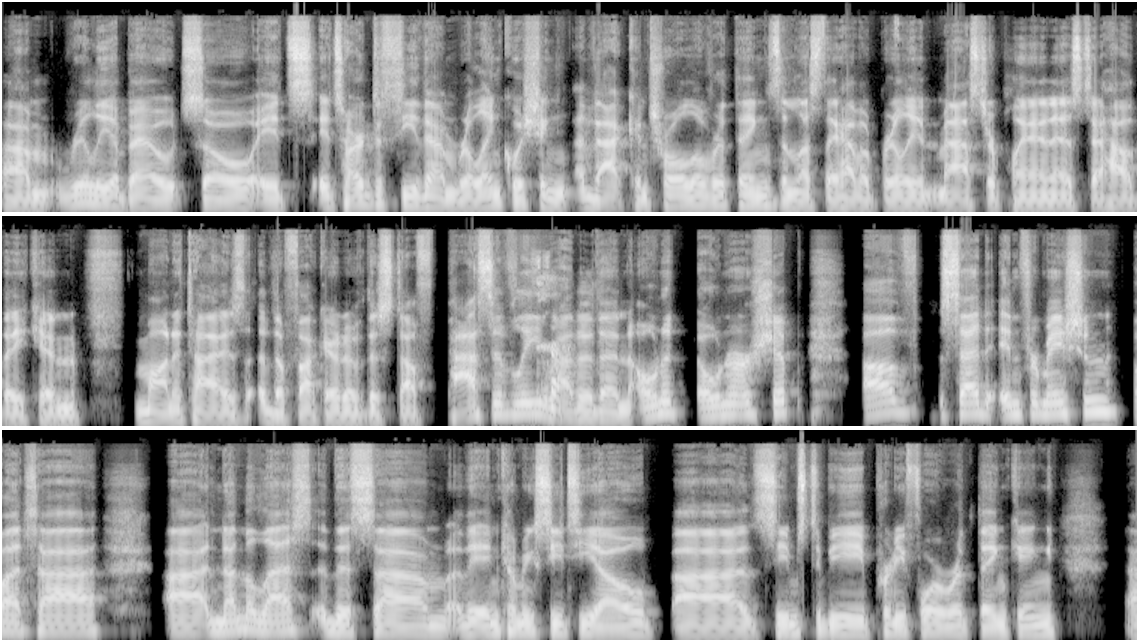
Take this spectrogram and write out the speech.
um, really about. So it's it's hard to see them relinquishing that control over things unless they have a brilliant master plan as to how they can monetize the fuck out of this stuff passively rather than own ownership of said information. But uh, uh, nonetheless, this um, the incoming CTO uh, seems to be pretty forward thinking. uh,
